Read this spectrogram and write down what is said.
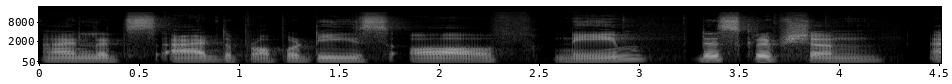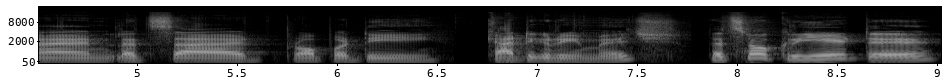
and let's add the properties of name, description, and let's add property category image. Let's now create a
